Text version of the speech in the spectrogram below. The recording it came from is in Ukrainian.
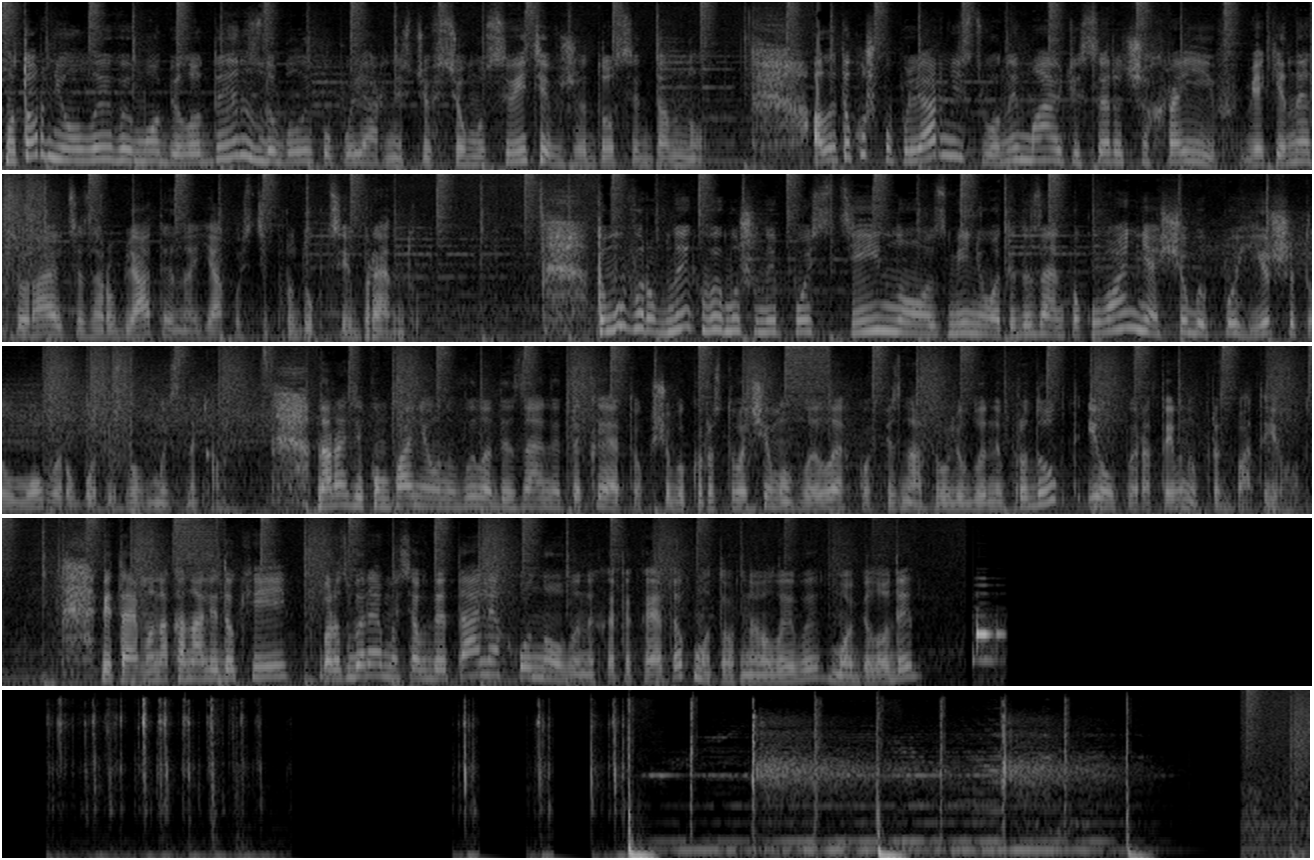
Моторні оливи Mobil 1 здобули популярність у всьому світі вже досить давно. Але таку ж популярність вони мають і серед шахраїв, які не цураються заробляти на якості продукції бренду. Тому виробник вимушений постійно змінювати дизайн пакування, щоб погіршити умови роботи зловмисникам. Наразі компанія оновила дизайн етикеток, щоб користувачі могли легко впізнати улюблений продукт і оперативно придбати його. Вітаємо на каналі DocUA. Розберемося в деталях оновлених етикеток моторної оливи Mobil 1.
